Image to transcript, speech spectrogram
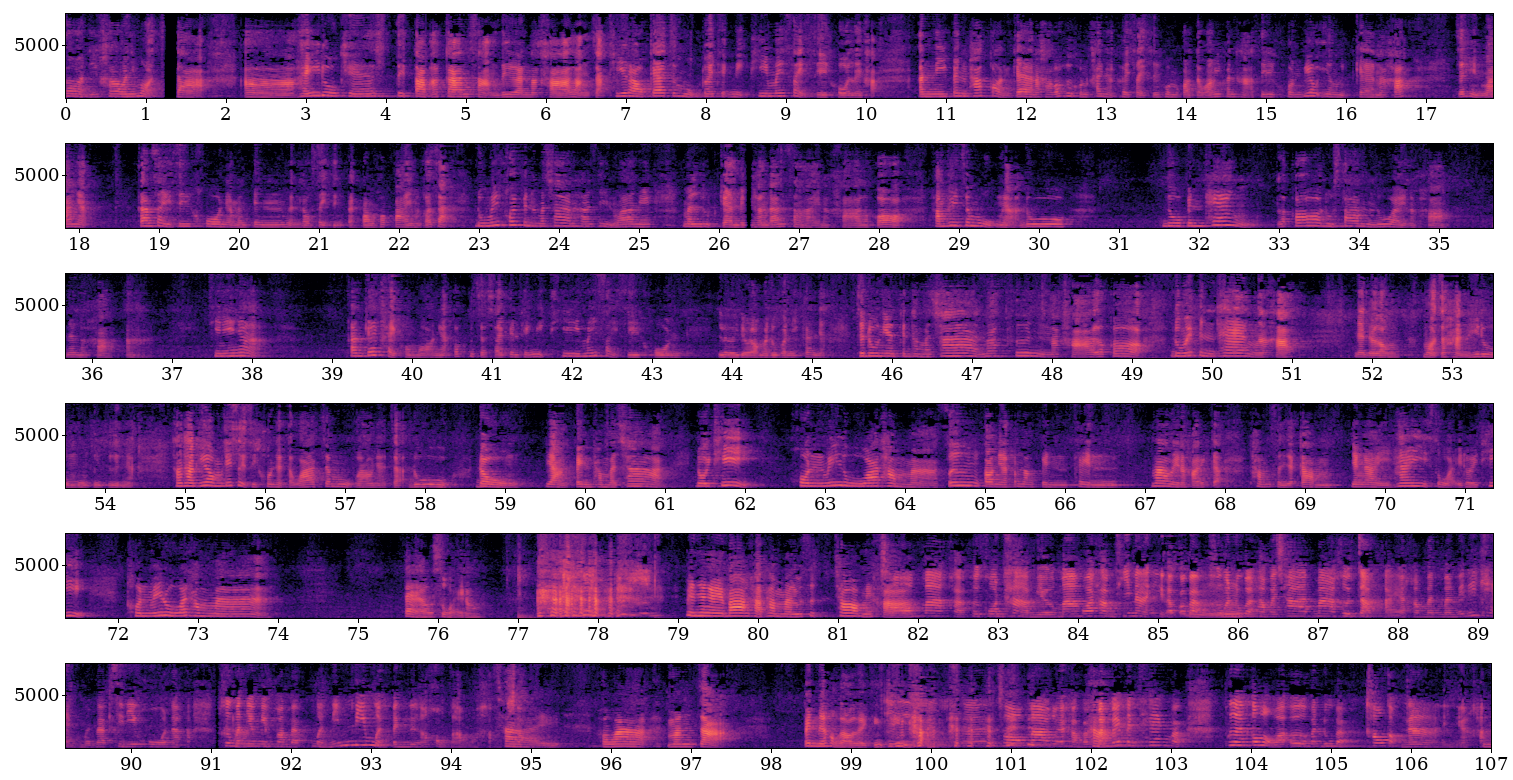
สวัสดีค่ะ วันนี้หมอจะอให้ดูเคสติดตามอาการ 3 เดือนนะคะ หลังจากที่เราแก้จมูกด้วยเทคนิคที่ไม่ใส่ซิลิโคนเลยค่ะ อันนี้เป็นภาพก่อนแก้นะคะ ก็คือคนไข้เนี่ยเคยใส่ซิลิโคนมาก่อนแต่ว่ามีปัญหาซิลิโคนเบี้ยวเอียงหลุดแกนนะคะ จะเห็นว่าเนี่ยการใส่ซิลิโคนเนี่ยมันเป็นเหมือนเราใส่สิ่งแปลกปลอมเข้าไป มันก็จะดูไม่ค่อยเป็นธรรมชาตินะคะจะเห็นว่าอันนี้มันหลุดแกนไปทางด้านซ้ายนะคะ แล้วก็ ทำให้จมูกเนี่ยดู ดูเป็นแท่งแล้วก็ดูสั้นด้วยนะคะเนี่ยนะคะอ่าทีนี้เนี่ย การแก้ไขของหมอเนี่ยก็คือจะใช้เป็นเทคนิคที่ไม่ใส่ซิลิโคนเลย เดี๋ยวเรามาดูวันนี้กันเนี่ย จะดูเนียนเป็นธรรมชาติมากขึ้นนะคะ แล้วก็ดูไม่เป็นแท่งนะคะ เนี่ยเดี๋ยวลองหมอจะหันให้ดูมุมอื่นๆเนี่ย ทั้งๆที่เราไม่ได้ใส่ซิลิโคนเนี่ยแต่ว่าจมูกเราเนี่ยจะดูโด่งอย่างเป็นธรรมชาติ โดยที่คนไม่รู้ว่าทำมา ซึ่งตอนนี้กำลังเป็นเทรนด์มากเลยนะคะที่จะทำสัญญกรรมยังไงให้สวยโดยที่คนไม่รู้ว่าทำมา แต่เราสวยเนาะเป็นยังไงบ้างคะทำมารู้สึกชอบไหมคะ ชอบมาก ค่ะ คือคนถามเยอะมากว่าทำที่ไหนแล้วก็แบบอืมคือมันดูแบบธรรมชาติมากคือจับไปอะค่ะ มันมันไม่ได้แข็งเหมือนแบบซิลิโคนนะคะคือมันยังมีความแบบเหมือนนิ่มๆเหมือนเป็นเนื้อของเราอะค่ะ ใช่ชอบเพราะว่ามันจะเป็นเนื้อของเราเลยจริงๆค่ะใช่ชอบมากเลยค่ะแบบค่ะมันไม่เป็นแท่งแบบ เพื่อนก็บอกว่า เออ มันดูแบบเข้ากับหน้าอะไรอย่างเงี้ยค่ะอื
